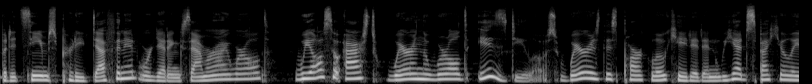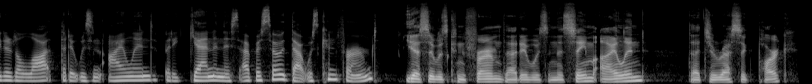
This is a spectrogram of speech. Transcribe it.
but it seems pretty definite we're getting Samurai World. We also asked where in the world is Delos? Where is this park located? And we had speculated a lot that it was an island, but again, in this episode, that was confirmed. Yes, it was confirmed that it was in the same island that Jurassic Park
